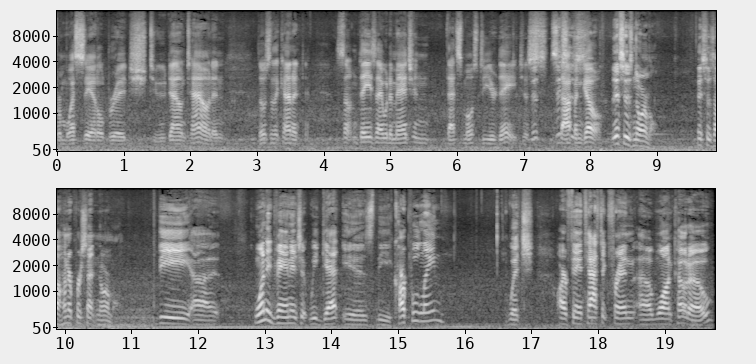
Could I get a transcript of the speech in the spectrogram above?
from West Seattle Bridge to downtown, and those are the kind of some days I would imagine that's most of your day. Just This- this stop is- and go. This is normal. This is 100% normal. The uh, one advantage that we get is the carpool lane, which our fantastic friend uh, Juan Cotto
